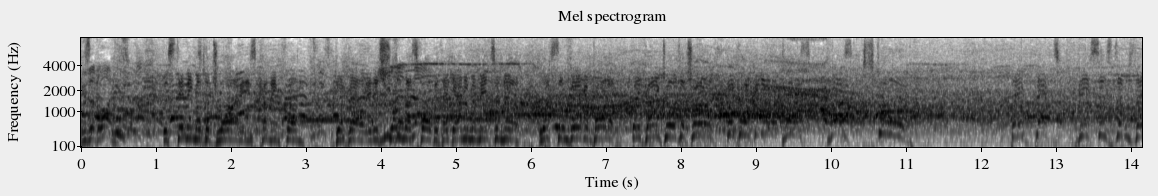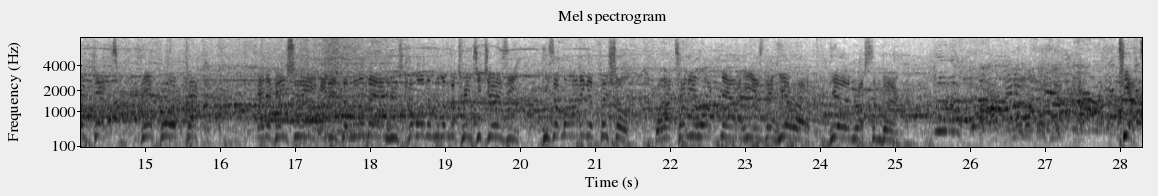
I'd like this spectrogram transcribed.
He's at once. The stemming of the drive is coming from Durbell. It is strong thus far, but they're gaining momentum now. Rustenburg Impala, they're going towards the trial. They're breaking out. Paris has scored. They bet their systems. They bet their forward pack. And eventually, it is the little man Well, I tell you right now, he is the hero here in Rustenburg. Tiat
